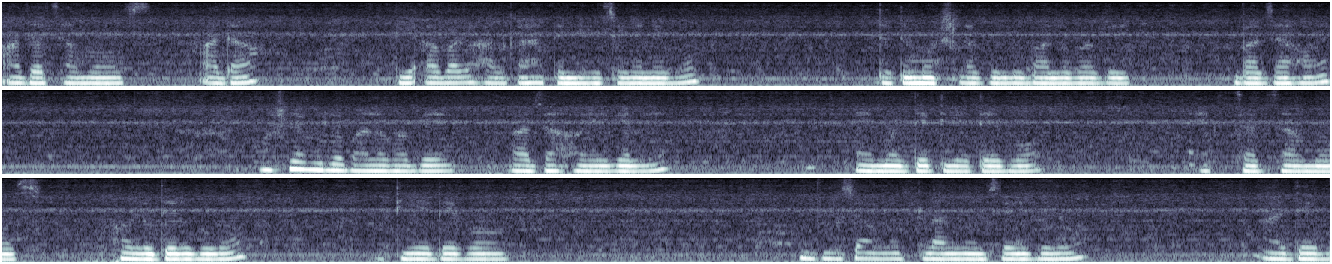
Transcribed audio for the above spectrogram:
আধা চামচ আদা দিয়ে আবার হালকা হাতে নেড়ে চেড়ে নেব। যাতে মশলাগুলো ভালোভাবে ভাজা হয়। মশলাগুলো ভালোভাবে ভাজা হয়ে গেলে এর মধ্যে দিয়ে দেব এক চা চামচ হলুদের গুঁড়ো। দিয়ে দেব দু চামচ লাল মরিচের গুঁড়ো আর দেব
